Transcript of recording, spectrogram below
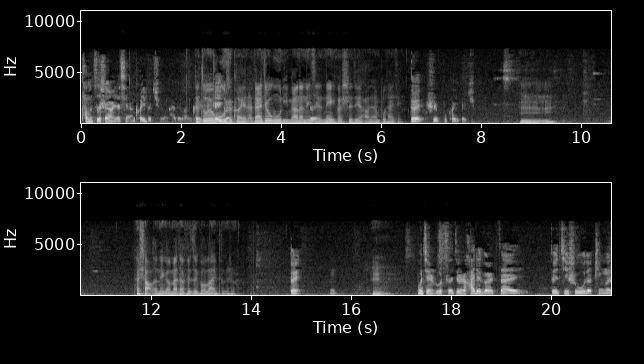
它们自身而言，显然可以被区分开，对吧？对，作为物是可以的，但是就是物里面的那些那个世界好像不太行。对，是不可以被区。嗯嗯，它少了那个 metaphysical light 了，是吧？对。嗯，不仅如此，就是海德格尔在对技术物的评论，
